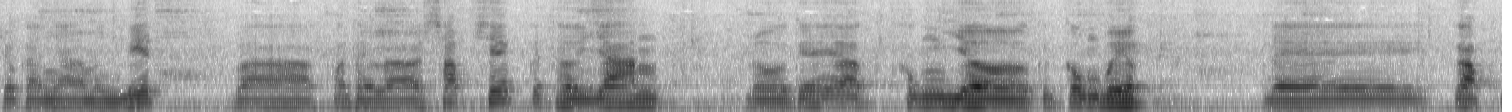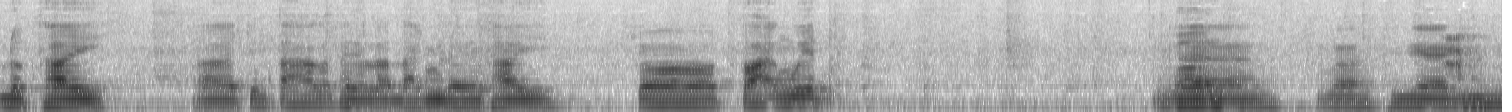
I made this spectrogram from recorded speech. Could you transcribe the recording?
cho cả nhà mình biết và có thể là sắp xếp cái thời gian rồi cái khung giờ cái công việc để gặp được thầy. Chúng ta có thể là đánh lễ thầy cho tọa nguyện. Vâng. vâng vâng thì là cũng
